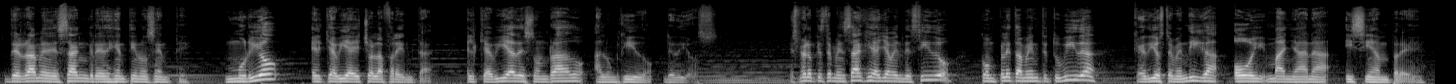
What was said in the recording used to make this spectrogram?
derrame de sangre de gente inocente. Murió el que había hecho la afrenta, el que había deshonrado al ungido de Dios. Espero que este mensaje haya bendecido completamente tu vida. Que Dios te bendiga hoy, mañana y siempre.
